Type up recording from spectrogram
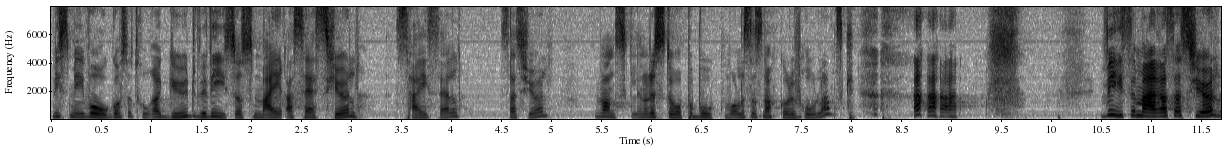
Hvis vi våger, så tror jeg Gud vil vise oss mer av seg sjøl. Seg selv. Seg sjøl. Vanskelig når det står på bokmålet, så snakker du frolandsk. Vise mer av seg sjøl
